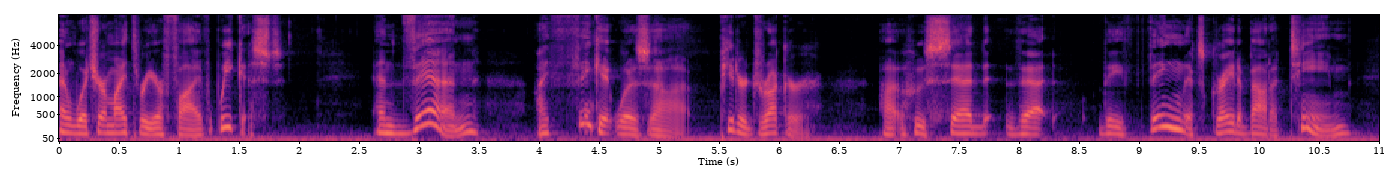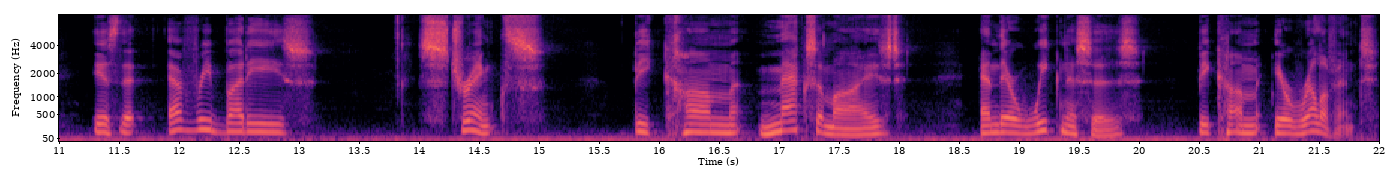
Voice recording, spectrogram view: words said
and which are my three or five weakest. And then I think it was uh, Peter Drucker uh, who said that the thing that's great about a team is that everybody's strengths become maximized and their weaknesses become irrelevant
